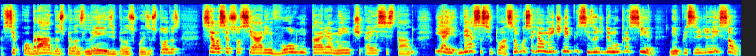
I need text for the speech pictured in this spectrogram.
é, ser cobradas pelas leis e pelas coisas todas se elas se associarem voluntariamente a esse Estado. E aí, nessa situação, você realmente nem precisa de democracia, nem precisa de eleição.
